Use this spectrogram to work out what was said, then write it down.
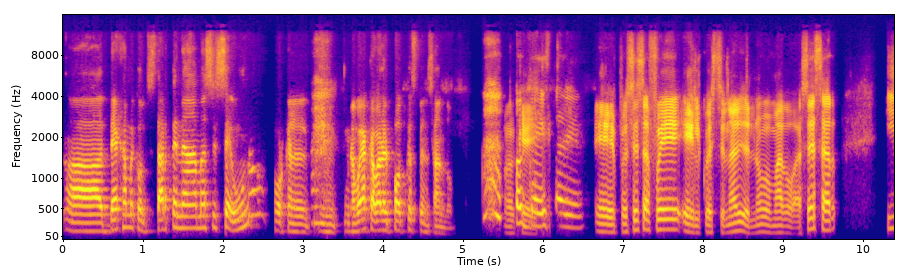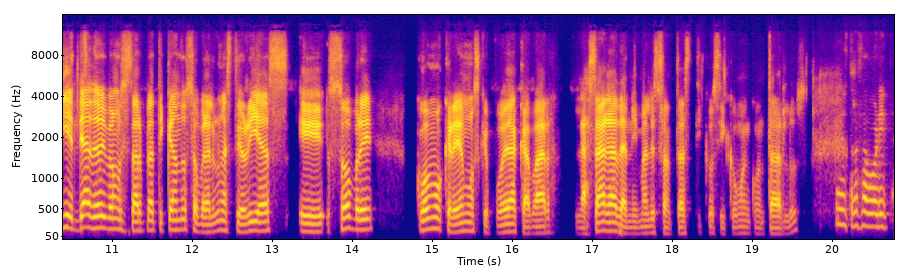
Uh, déjame contestarte nada más ese uno, porque me voy a acabar el podcast pensando. Ok, está bien. Eh, pues ese fue el cuestionario del nuevo mago a César. Y el día de hoy vamos a estar platicando sobre algunas teorías eh, sobre cómo creemos que puede acabar la saga de animales fantásticos y cómo encontrarlos. Nuestra favorita.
